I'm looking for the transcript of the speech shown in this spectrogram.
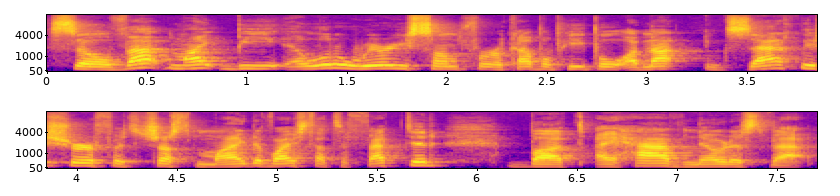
So that might be a little wearisome for a couple people. I'm not exactly sure if it's just my device that's affected, but I have noticed that.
